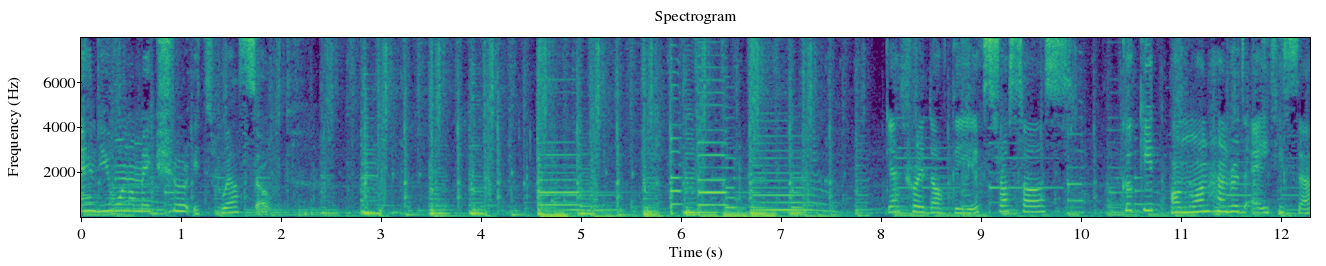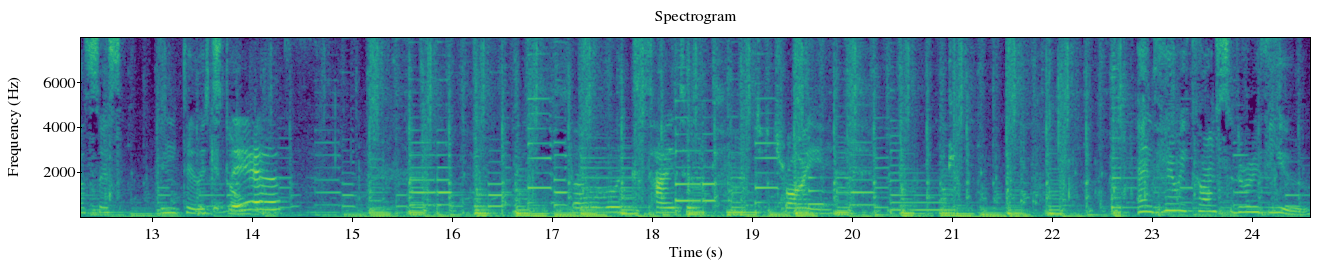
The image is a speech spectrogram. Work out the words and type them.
And you want to make sure it's well soaked. Get rid of the extra sauce. Cook it on 180 Celsius until it's golden. So excited to try it. And here we comes to the review.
